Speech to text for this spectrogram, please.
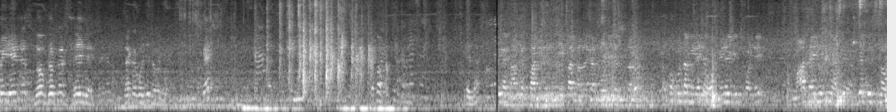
మీడియేటర్స్ నో బ్రోకర్స్ ఏం లేదు చక్కగా కొంచెం దొరుకుతుంది ఓకే కాంగ్రెస్ పార్టీ నుంచి దీపాల్ మల్లయ్య గారు పోటీ చేస్తున్నారు తప్పకుండా మీరైతే ఓటు వినియోగించుకోండి మా సైడ్ నుంచి మేము అభ్య- అభ్యర్థిస్తున్నాం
